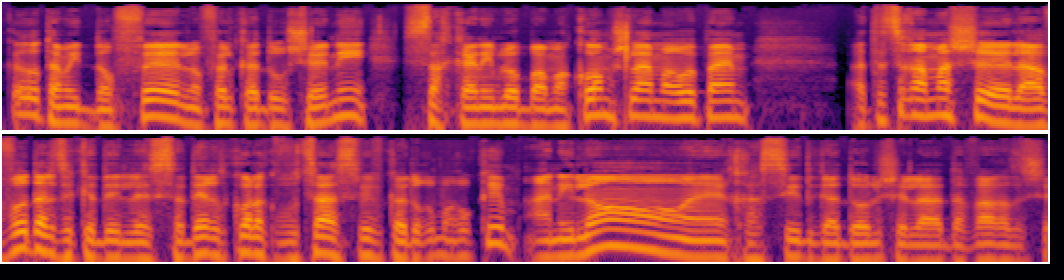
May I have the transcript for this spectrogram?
הכדור תמיד נופל, נופל כדור שני, שחקנים לא במקום שלהם הרבה פעמים. אתה צריך ממש אה, לעבוד על זה כדי לסדר את כל הקבוצה סביב כדורים ארוכים. אני לא אה, חסיד גדול של הדבר הזה, ש...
